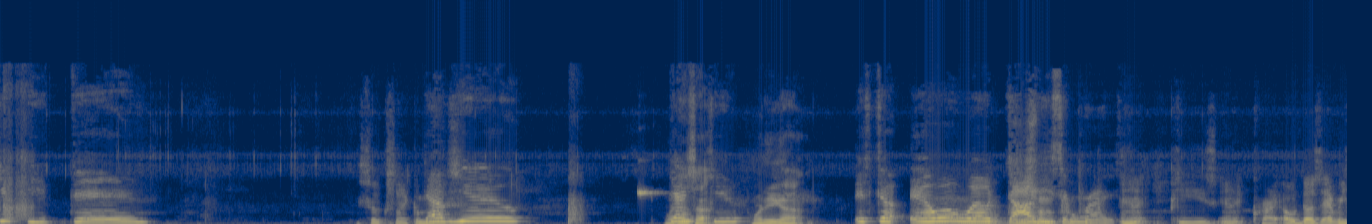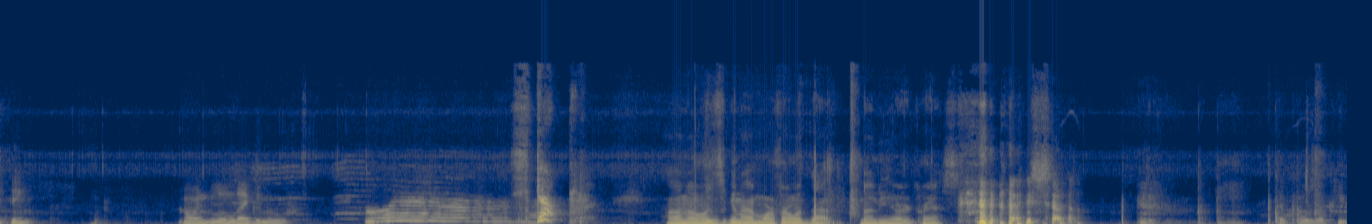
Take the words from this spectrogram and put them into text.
you, Ethan. This looks like a Love you. What is Thank that? you. What do you got? It's the LOL Oh, this Daddy one's cool. surprise. And it pees and it cries. Oh, it does everything. Oh, and the little legs move. Stop. I don't know who's gonna have more fun with that, Nadia or Chris. Shut up. That pulls up here.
